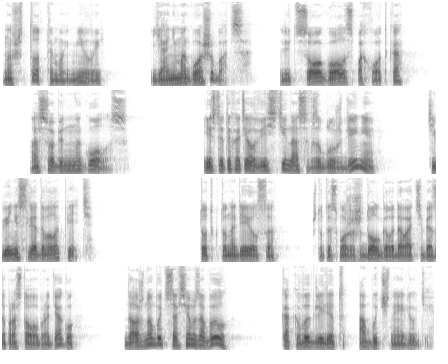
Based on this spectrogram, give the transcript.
Ну что ты, мой милый, я не могу ошибаться. Лицо, голос, походка, особенно голос. Если ты хотел ввести нас в заблуждение, тебе не следовало петь. Тот, кто надеялся, что ты сможешь долго выдавать себя за простого бродягу, должно быть, совсем забыл, как выглядят обычные люди.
